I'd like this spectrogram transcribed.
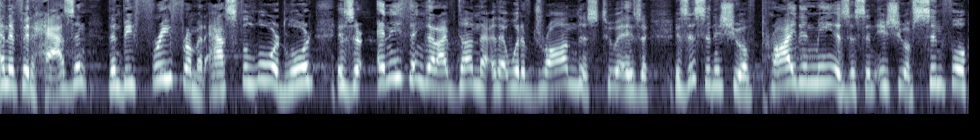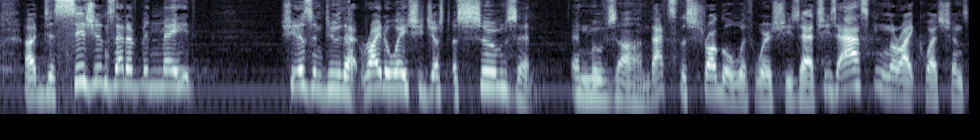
And if it hasn't, then be free from it. Ask the Lord, Lord, is there anything that I've done that, that would have drawn this to it? Is, it, is this an issue of pride in me? Is this an issue of sinful uh, decisions that have been made? She doesn't do that. Right away, she just assumes it and moves on. That's the struggle with where she's at. She's asking the right questions,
